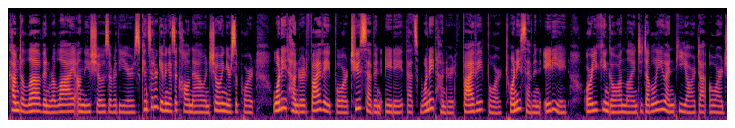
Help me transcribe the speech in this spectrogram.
come to love and rely on these shows over the years, consider giving us a call now and showing your support. 1 800 584 2788. That's 1 800 584 2788 or you can go online to wnpr.org.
